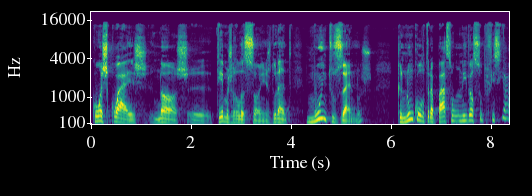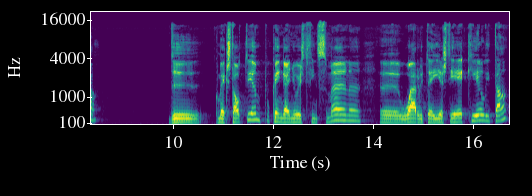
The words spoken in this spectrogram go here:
com as quais nós eh, temos relações durante muitos anos que nunca ultrapassam um nível superficial. De como é que está o tempo, quem ganhou este fim de semana, eh, o árbitro é este, é aquele e tal.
